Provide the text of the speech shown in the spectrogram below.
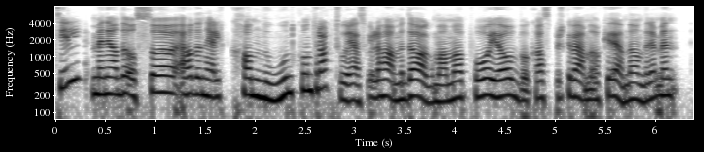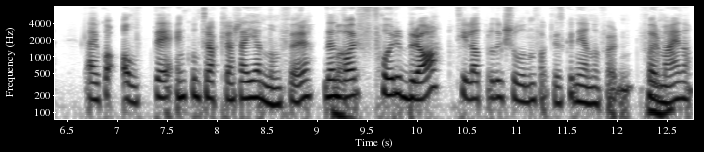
til, men jeg hadde også jeg hadde en helt kanonkontrakt hvor jeg skulle ha med dagmamma på jobb, og Kasper skulle være med, det var ikke det ene og det andre. Men Det er jo ikke alltid en kontrakt lar seg gjennomføre. Den Nei. var for bra til at produksjonen faktisk kunne gjennomføre den, for meg, da.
